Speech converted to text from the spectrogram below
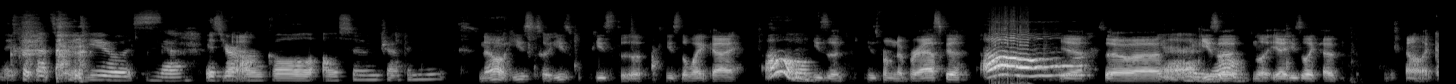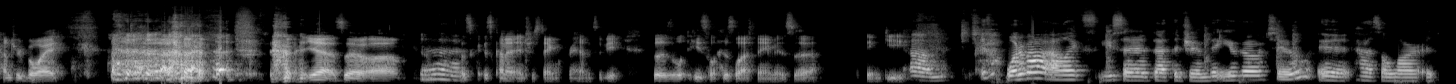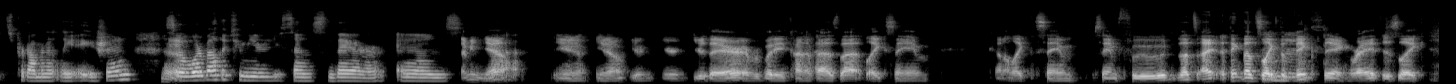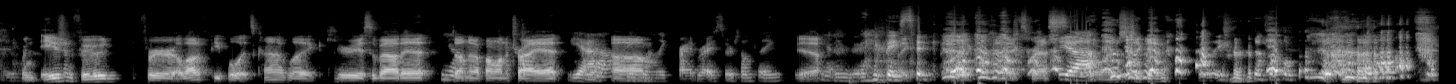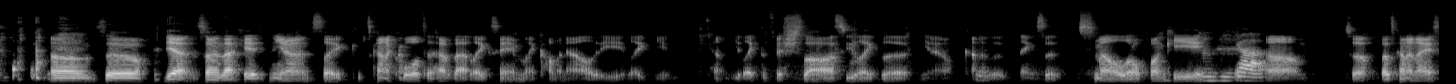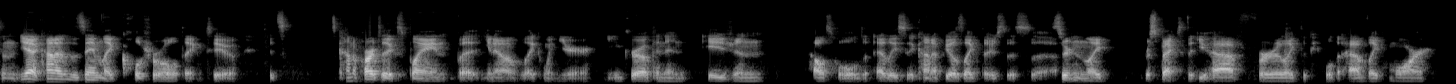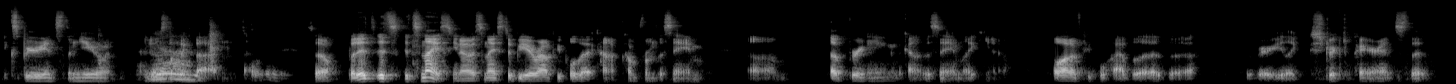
they put that to good use. Yeah. Is your Yeah. uncle also Japanese? no, he's, so he's, he's the, he's the white guy. Oh. He's a, he's from Nebraska. Oh. Yeah. So, uh, Yeah, he's go. a, yeah, he's like a, kind of like country boy. yeah. So, um, you know, Yeah. it's, it's kind of interesting for him to be. So his, he's, his last name is uh, Binky. Um, what about Alex? You said that the gym that you go to it has a large. It's predominantly Asian. Yeah. So what about the community sense there? And I mean, yeah, you know, you know, you're you're you're there. Everybody kind of has that like same, kind of like the same same food. That's I, I think that's like the Mhm. big thing, right? Is like when Asian food for a lot of people, it's kind of like curious about it. Yeah. Don't know if I want to try it. Yeah. Yeah. I think Um, more like fried rice or something. Yeah. Yeah. Very basic. like Panda Express, Yeah. orange chicken. Um, so yeah, so in that case, you know, it's like it's kind of cool to have that like same like commonality. Like you, kind of, you like the fish sauce, you like the you know kind of the things that smell a little funky. Mhm. yeah. Um, so that's kind of nice, and yeah, kind of the same like cultural thing too. It's it's kind of hard to explain, but you know, like when you're you grow up in an Asian household, at least it kind of feels like there's this uh, certain like respect that you have for like the people that have like more experience than you and you know stuff like that. And Totally. so, but it's it's it's nice, you know, it's nice to be around people that kind of come from the same um, upbringing, kind of the same like you know, a lot of people have the the, the very like strict parents that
